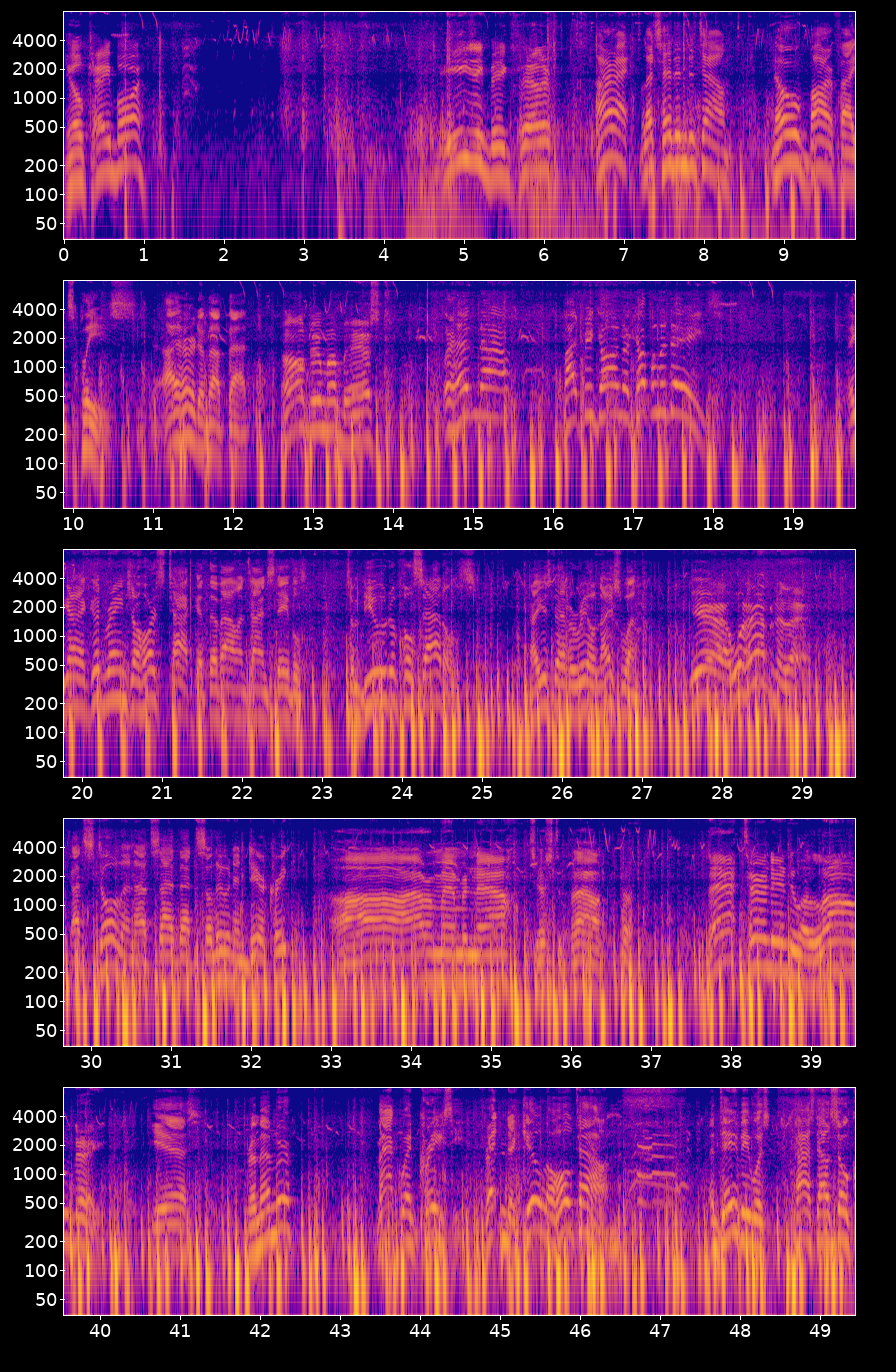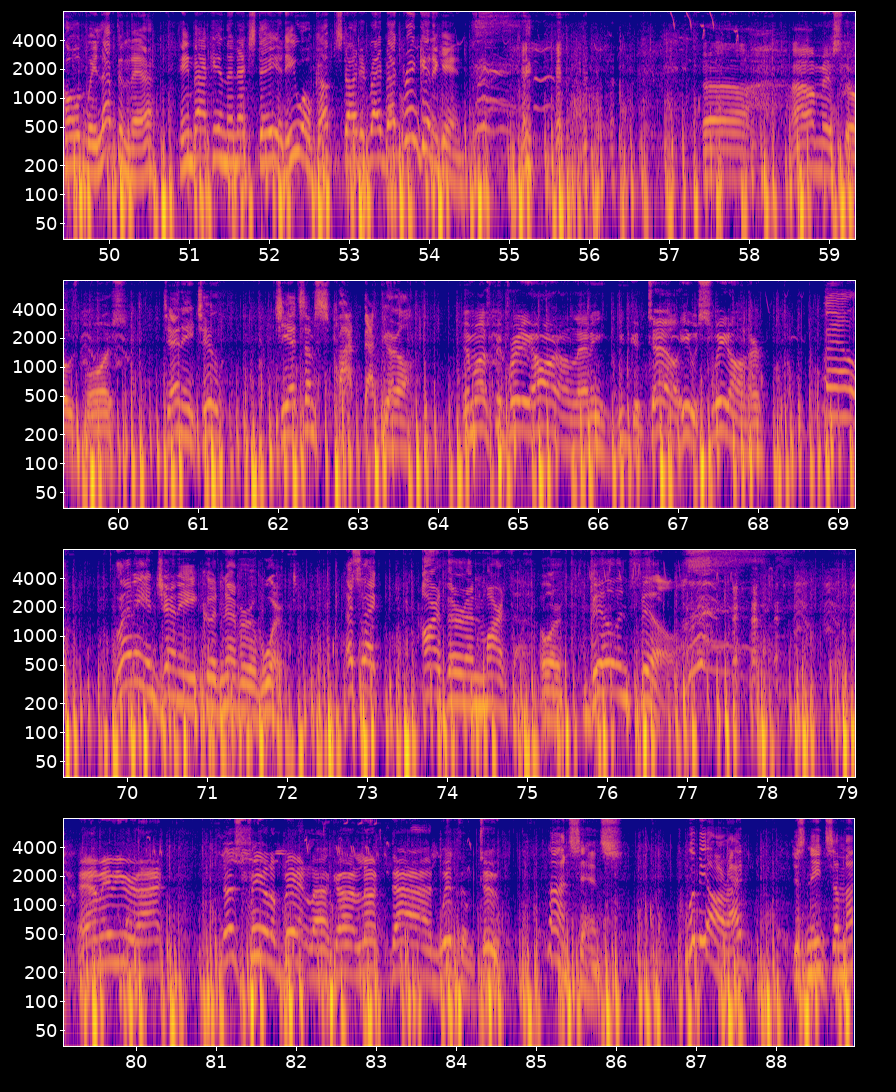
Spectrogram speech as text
You okay, boy? Easy, big feller. All right, let's head into town. No bar fights, please. I heard about that. I'll do my best. We're heading out. Might be gone a couple of days. They got a good range of horse tack at the Valentine stables. Some beautiful saddles. I used to have a real nice one. Yeah, what happened to that? Got stolen outside that saloon in Deer Creek. Ah, I remember now. Just about. That turned into a long day. Yes. Remember? Mac went crazy, threatened to kill the whole town. And Davy was passed out so cold we left him there. Came back in the next day and he woke up, started right back drinking again. Uh, I'll miss those boys. Jenny, too. She had some spot, that girl. It must be pretty hard on Lenny. You could tell he was sweet on her. Well, Lenny and Jenny could never have worked. That's like Arthur and Martha, or Bill and Phil. Yeah, maybe you're right. Does feel a bit like our luck died with them, too. Nonsense. We'll be all right. Just need some money.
